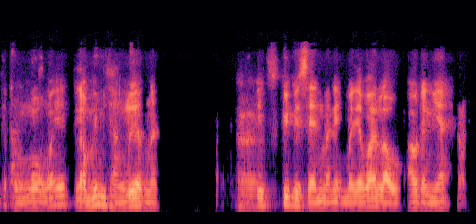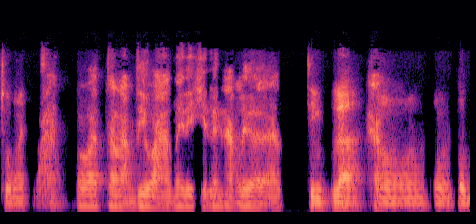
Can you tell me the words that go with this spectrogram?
แต่ผมงงว่าเอ๊ะเราไม่มีทางเลือกนะเอ่อที่พี่พรีเซนต์มาเนี่ยหมายถึงว่าเราเอาอย่างเงี้ยถูกไหมครับเพราะว่าตอนหลังที่วางไม่ได้เขียนเรื่องทางเลือกแล้วครับ จริงเหรอครับ อ๋อผมผม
